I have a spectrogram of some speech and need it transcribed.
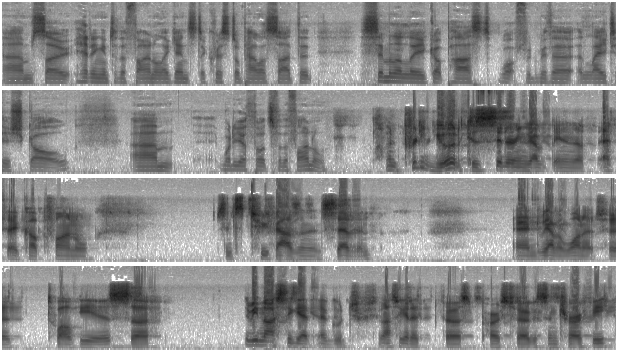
Um, so heading into the final against a Crystal Palace side that similarly got past Watford with a, a late-ish goal. Um, what are your thoughts for the final? I mean, pretty good considering we haven't been in a FA Cup final since 2007, and we haven't won it for 12 years. So it'd be nice to get a good, nice to get a first post Ferguson trophy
